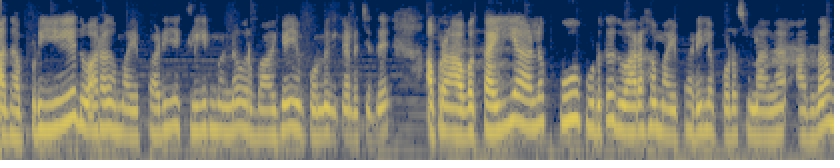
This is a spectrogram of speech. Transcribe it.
அது அப்படியே துவாரகமாய் படியை க்ளீன் பண்ண ஒரு பாக்கியம் என் பொண்ணுக்கு கிடச்சிது. அப்புறம் அவள் கையால் பூ கொடுத்து துவாரகமாய் படியில் போட சொன்னாங்க. அதுதான்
